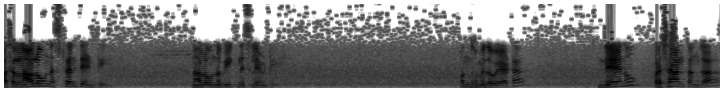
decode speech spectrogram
అసలు నాలో ఉన్న స్ట్రెంగ్త్ ఏంటి? నాలో ఉన్న వీక్నెస్లు ఏమిటి? పంతొమ్మిదవ ఏట నేను ప్రశాంతంగా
